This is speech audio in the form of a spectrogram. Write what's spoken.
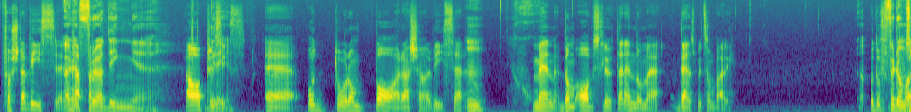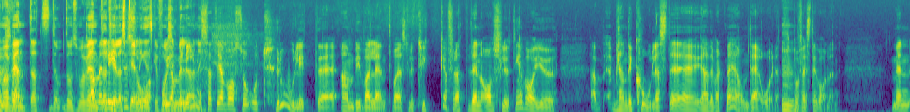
första Ja, den här visplattan. Fröding... Eh, Ja, precis. Eh, och då de bara kör visor. mm. Men de avslutar ändå med Dance with somebody. Och då För de som har väntat, de, de som har Ja, väntat hela lite spelningen så. ska få och sin jag belöning. minns att jag var så otroligt eh, ambivalent vad jag skulle tycka. För att den avslutningen var ju ja, bland det coolaste jag hade varit med om det året Mm. på festivalen. Men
